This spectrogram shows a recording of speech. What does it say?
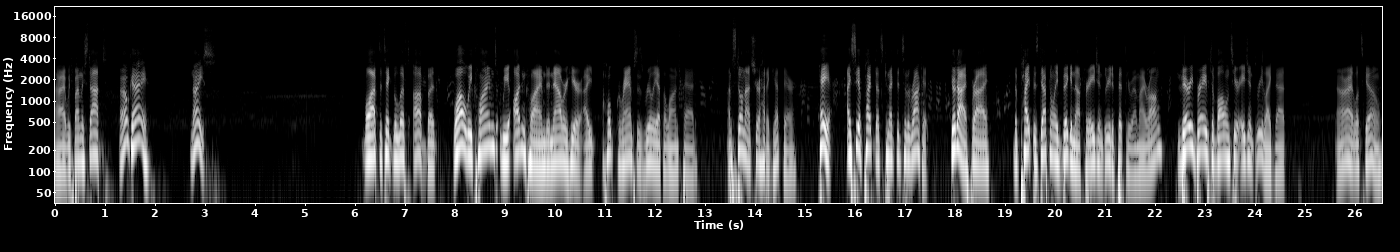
All right, we finally stopped. Okay. Nice. We'll have to take the lift up, but... Well, we climbed, we unclimbed, and now we're here. I hope Gramps is really at the launch pad. I'm still not sure how to get there. Hey, I see a pipe that's connected to the rocket. Good eye, Frye. The pipe is definitely big enough for Agent 3 to fit through, am I wrong? Very brave to volunteer Agent 3 like that. Alright, let's go.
